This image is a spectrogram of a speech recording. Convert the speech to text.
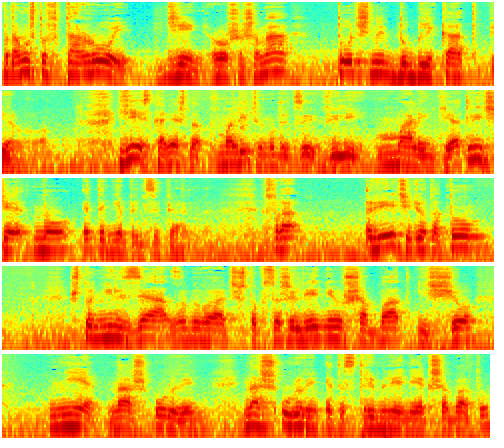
Потому что второй день Роша Шана точный дубликат первого. Есть, конечно, в молитве мудрецы ввели маленькие отличия, но это не принципиально. Господа, речь идет о том, что нельзя забывать, что, к сожалению, шаббат еще не наш уровень. Наш уровень – это стремление к шаббату.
